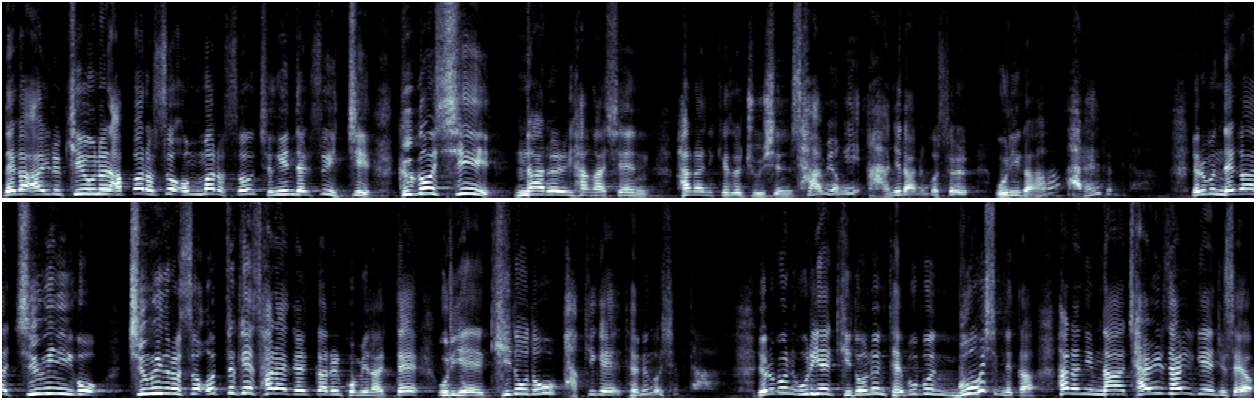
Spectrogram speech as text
내가 아이를 키우는 아빠로서 엄마로서 증인될 수 있지. 그것이 나를 향하신 하나님께서 주신 사명이 아니라는 것을 우리가 알아야 됩니다. 여러분 내가 증인이고 증인으로서 어떻게 살아야 될까를 고민할 때 우리의 기도도 바뀌게 되는 것입니다. 여러분 우리의 기도는 대부분 무엇입니까? 하나님 나 잘 살게 해주세요.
